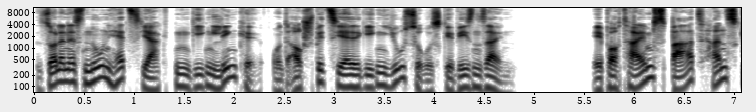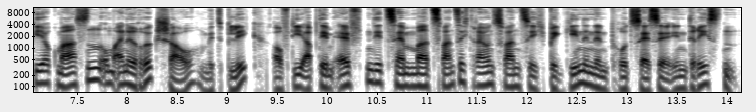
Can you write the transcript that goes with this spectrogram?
sollen es nun Hetzjagden gegen Linke und auch speziell gegen Jusos gewesen sein. Epoch Times bat Hans-Georg Maaßen um eine Rückschau mit Blick auf die ab dem 11. Dezember 2023 beginnenden Prozesse in Dresden.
